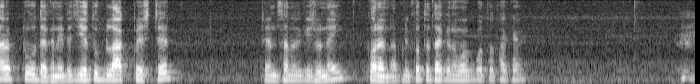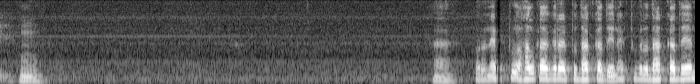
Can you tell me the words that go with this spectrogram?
আর একটু দেখেন এটা যেহেতু ব্ল্যাক পেস্টেড টেনশনের কিছু নেই। করেন আপনি কত থাকেন ওভাবে কত থাকেন। হুম। হ্যাঁ করেন একটু হালকা করে একটু ধাক্কা দেন একটু করে ধাক্কা দেন।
